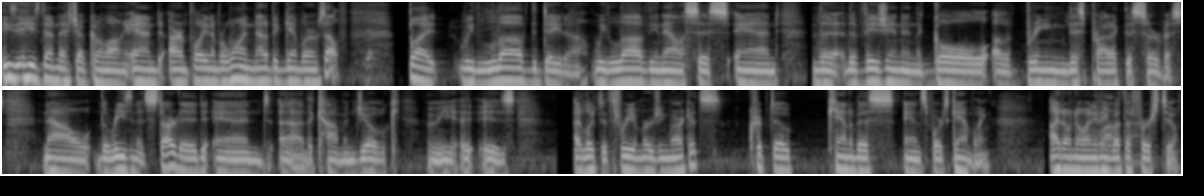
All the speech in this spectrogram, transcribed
he's he's done a nice job coming along. And our employee number one, not a big gambler himself. But we love the data. We love the analysis and the the vision and the goal of bringing this product, this service. Now, the reason it started and uh, the common joke I mean, is I looked at three emerging markets: crypto, cannabis, and sports gambling. I don't know anything about the first two.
